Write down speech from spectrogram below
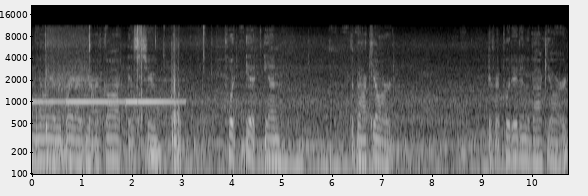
And, the only other bright idea I've got is to put it in the backyard. If I put it in the backyard,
